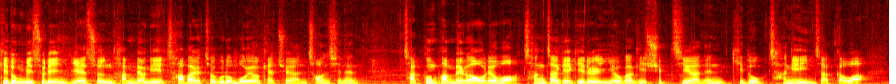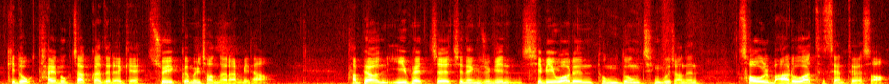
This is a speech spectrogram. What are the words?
기독 미술인 61명이 자발적으로 모여 개최한 전시는 작품 판매가 어려워 창작의 길을 이어가기 쉽지 않은 기독 장애인 작가와 기독 탈북 작가들에게 수익금을 전달합니다. 한편 2회째 진행 중인 12월은 동동 친구전은 서울 마루아트센터에서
